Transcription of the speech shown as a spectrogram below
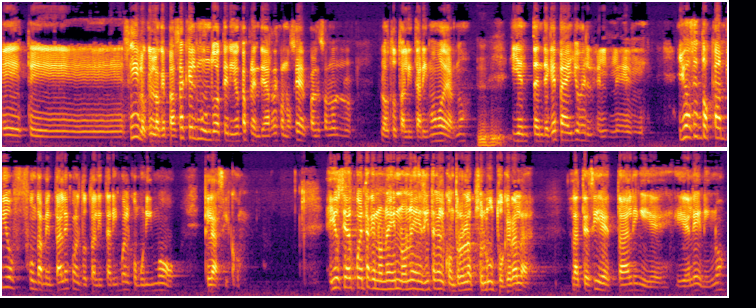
Este, sí, lo que, lo que pasa es que el mundo ha tenido que aprender a reconocer cuáles son los, los totalitarismos modernos y entender que para ellos el, ellos hacen dos cambios fundamentales con el totalitarismo y el comunismo clásico. Ellos se dan cuenta que no, no necesitan el control absoluto, que era la, la tesis de Stalin y de, Lenin, ¿no?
